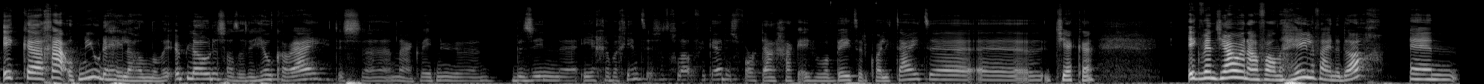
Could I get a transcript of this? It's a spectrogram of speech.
ik uh, ga opnieuw de hele handel weer uploaden. Is altijd een heel karwei. Dus nou, ik weet nu, bezin eerder begint is het geloof ik. Hè? Dus voortaan ga ik even wat beter de kwaliteit checken. Ik wens jou en van een hele fijne dag. En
